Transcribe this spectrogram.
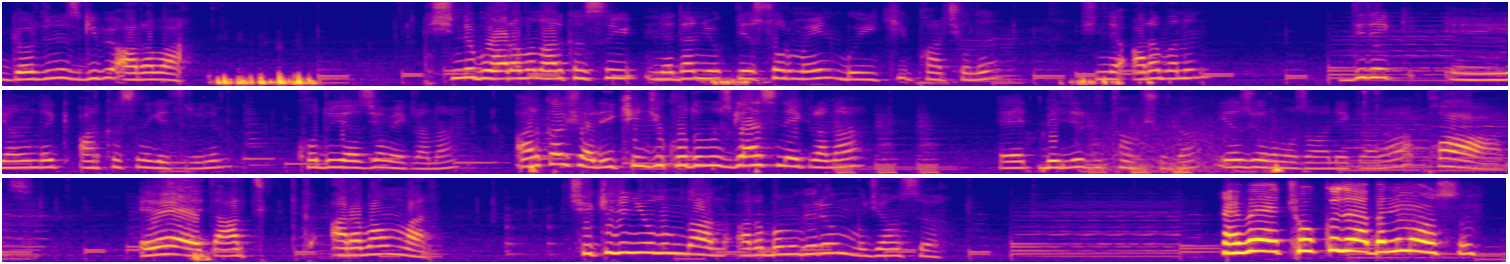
gördüğünüz gibi araba. Şimdi bu arabanın arkası neden yok diye sormayın. Bu iki parçalı. Şimdi arabanın direkt e, yanındaki arkasını getirelim. Kodu yazacağım ekrana. Arkadaşlar ikinci kodumuz gelsin ekrana. Evet belirdi tam şurada. Yazıyorum o zaman ekrana. Pat. Evet artık arabam var. Çekilin yolumdan. Arabamı görüyor musun Cansu? Evet çok güzel benim olsun.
